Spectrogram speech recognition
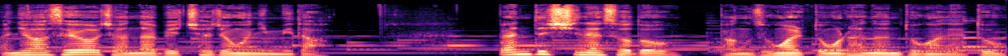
안녕하세요. 잔나비 최정훈입니다. 밴드 씬에서도 방송 활동을 하는 동안에도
